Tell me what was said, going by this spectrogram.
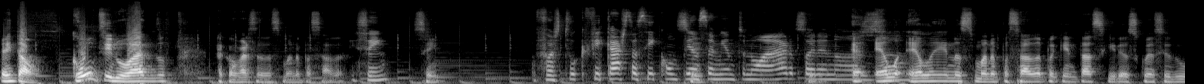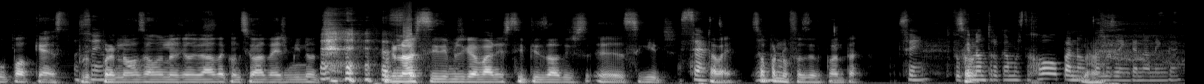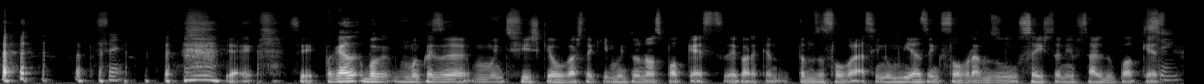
Então, continuando a conversa da semana passada. Sim, Sim. Foste tu que ficaste assim com o Sim. pensamento no ar para nós. É- Ela, hum, ela é na semana passada para quem está a seguir a sequência do podcast, porque Sim. para nós ela na realidade aconteceu há 10 minutos, porque nós decidimos gravar estes episódios eh, seguidos. Certo. Está bem, só para Uhum. não fazer de conta. Sim, porque Só- não trocamos de roupa, não, Não. estamos a enganar ninguém. Sim. É, Sim, uma, coisa muito fixe que eu gosto aqui muito no nosso podcast, agora que estamos a celebrar, assim, no mês em que celebramos o sexto aniversário do podcast, Sim.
